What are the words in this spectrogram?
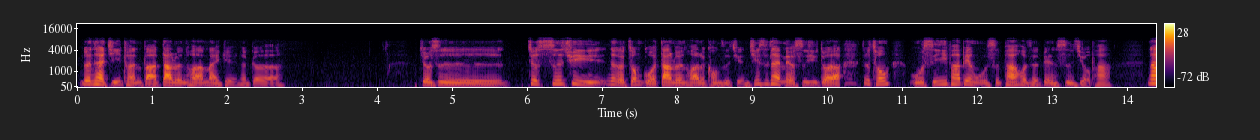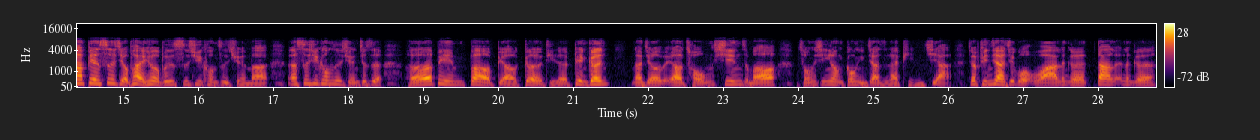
润泰集团把大润发卖给那个，就是就失去那个中国大润发的控制权。其实他也没有失去多少，就从五十一趴变五十趴，或者变四十九趴。那变四十九趴以后，不是失去控制权吗？那失去控制权就是合并报表个体的变更。那就要重新怎么重新用公允价值来评价，就评价结果哇，那个大那个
